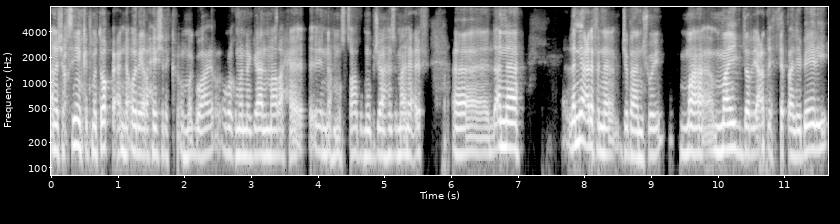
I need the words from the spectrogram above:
أنا شخصيا كنت متوقع أن أوري راح يشرك ماجواير رغم أنه قال ما راح إنه مصاب ومو بجاهز وما نعرف. آه، لأنه لن يعرف أنه جبان شوي. ما ما يقدر يعطي الثقة لبيلي.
